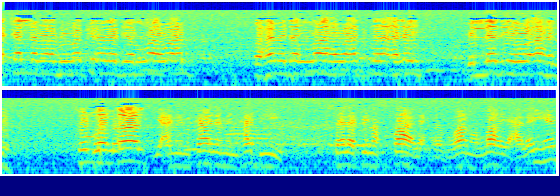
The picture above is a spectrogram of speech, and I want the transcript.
تكلم أبو بكر رضي الله عنه وحمد الله وأثنى عليه بالذي هو أهله. ثم قال يعني كان من هدي سلفنا الصالح رضوان الله عليهم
